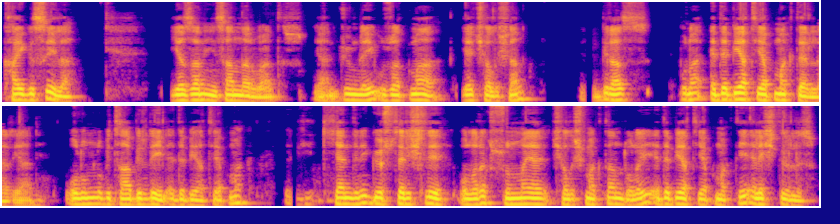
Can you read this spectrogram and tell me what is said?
kaygısıyla yazan insanlar vardır. Yani cümleyi uzatmaya çalışan biraz buna edebiyat yapmak derler yani. Olumlu bir tabir değil edebiyat yapmak. Kendini gösterişli olarak sunmaya çalışmaktan dolayı edebiyat yapmak diye eleştirilir.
